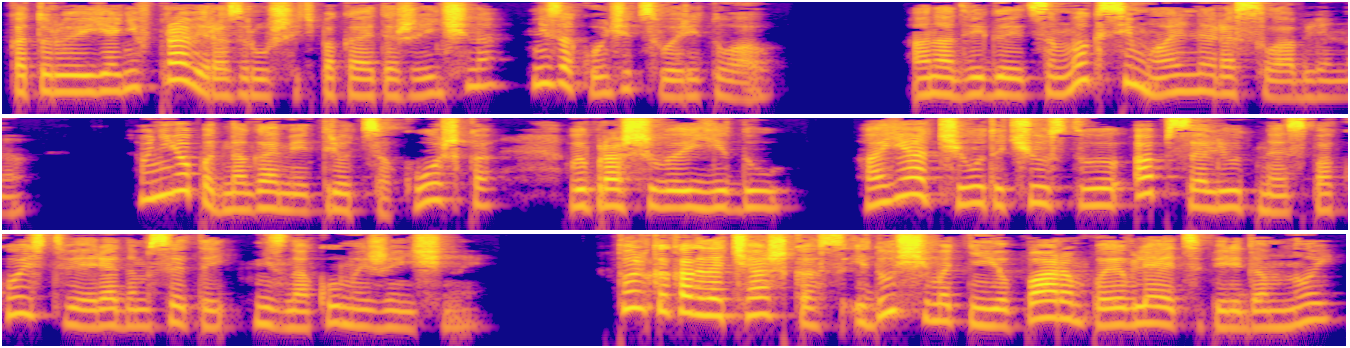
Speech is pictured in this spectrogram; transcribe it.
которую я не вправе разрушить, пока эта женщина не закончит свой ритуал. Она двигается максимально расслабленно. У нее под ногами трется кошка, выпрашивая еду, а я от чего-то чувствую абсолютное спокойствие рядом с этой незнакомой женщиной. Только когда чашка с идущим от нее паром появляется передо мной,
